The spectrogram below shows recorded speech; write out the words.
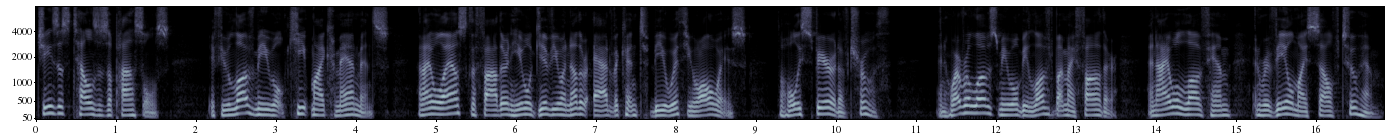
Jesus tells his apostles, If you love me, you will keep my commandments. And I will ask the Father, and he will give you another advocate to be with you always, the Holy Spirit of truth. And whoever loves me will be loved by my Father, and I will love him and reveal myself to him.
